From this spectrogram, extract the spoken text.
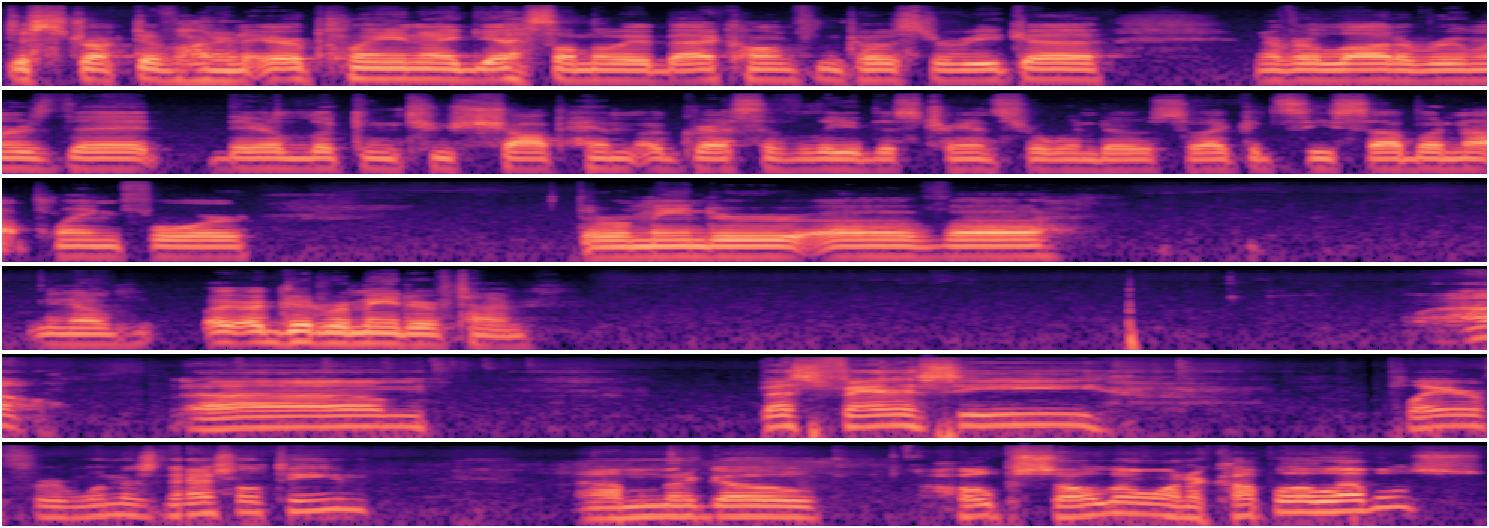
destructive on an airplane, I guess, on the way back home from Costa Rica. And I've heard a lot of rumors that they're looking to shop him aggressively this transfer window. So I could see Sabo not playing for the remainder of, uh, you know, a, a good remainder of time. Wow. Um, best fantasy player for women's national team. I'm going to go Hope Solo on a couple of levels.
